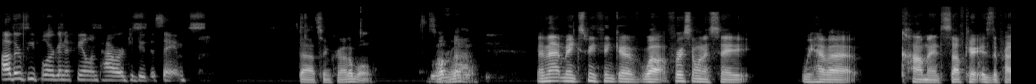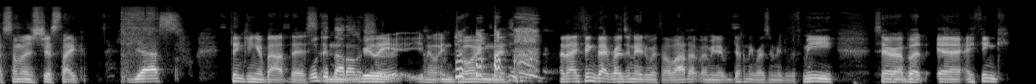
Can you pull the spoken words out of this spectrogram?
other people are gonna feel empowered to do the same that's incredible That's Love that. And that makes me think of well, first I want to say we have a comment, self-care is the press. Someone's just like yes thinking about this We'll get and that on a really, shirt. you know, enjoying this. and I think that resonated with a lot of I mean, it definitely resonated with me, Sarah, Mhm. but uh, I think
